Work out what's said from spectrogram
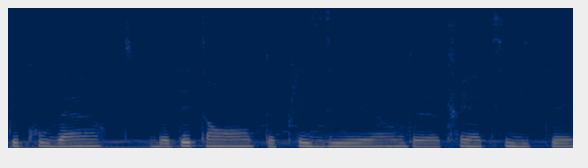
découverte, de détente, de plaisir, de créativité.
